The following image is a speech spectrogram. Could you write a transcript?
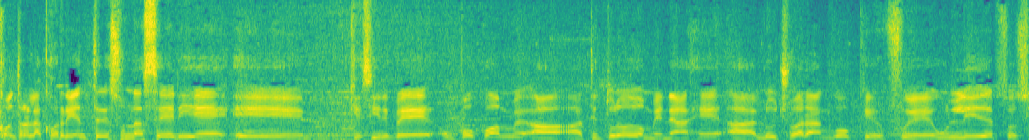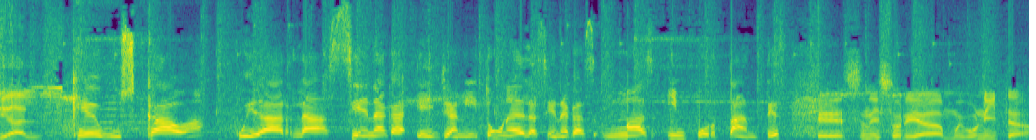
Contra la Corriente es una serie eh, que sirve un poco a, a, título de homenaje a Lucho Arango, que fue un líder social. Que buscaba cuidar la ciénaga El Llanito, una de las ciénagas más importantes. Es una historia muy bonita,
